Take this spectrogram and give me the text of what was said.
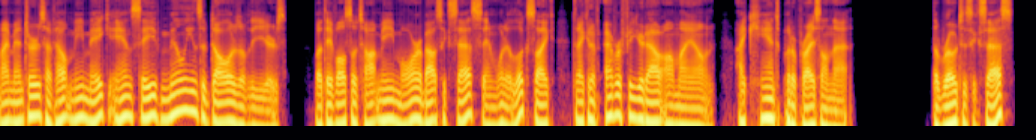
My mentors have helped me make and save millions of dollars over the years, but they've also taught me more about success and what it looks like than I could have ever figured out on my own. I can't put a price on that. The road to success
